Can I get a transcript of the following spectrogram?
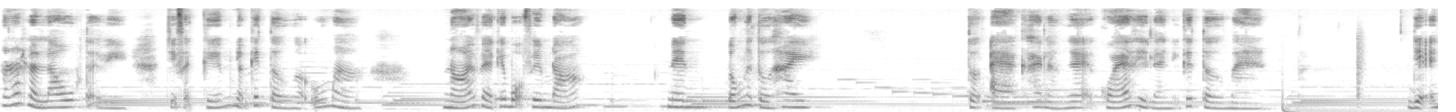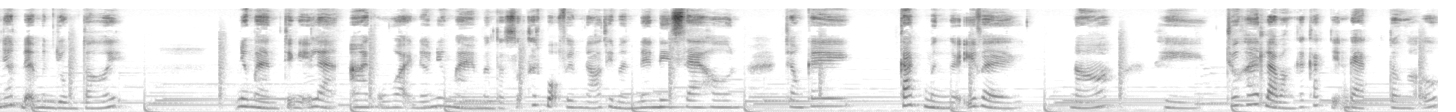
Nó rất là lâu tại vì chị phải kiếm những cái từ ngữ mà nói về cái bộ phim đó nên đúng là từ hay. Từ ạc hay là nghệ quá thì là những cái từ mà dễ nhất để mình dùng tới. Nhưng mà chị nghĩ là ai cũng vậy, nếu như mà mình thật sự thích bộ phim đó thì mình nên đi xa hơn. Trong cái cách mình nghĩ về nó thì trước hết là bằng cái cách diễn đạt từ ngữ.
